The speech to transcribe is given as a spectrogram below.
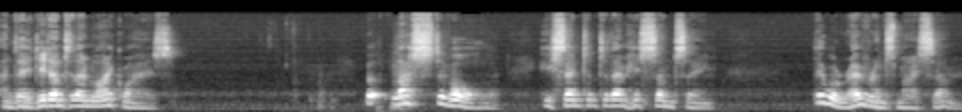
and they did unto them likewise. But last of all he sent unto them his son, saying, They will reverence my son.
